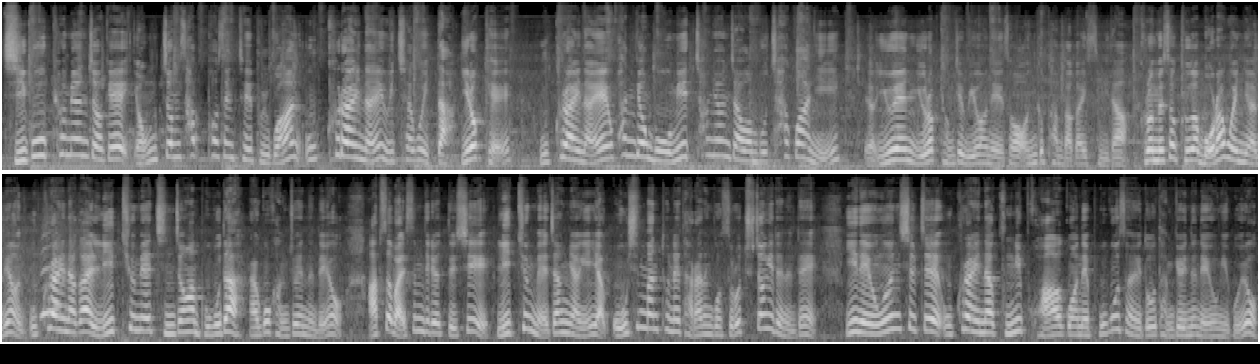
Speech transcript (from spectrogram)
지구 표면적의 0.4%에 불과한 우크라이나에 위치하고 있다. 이렇게 우크라이나의 환경보호 및 천연자원부 차관이 유엔 유럽경제위원회에서 언급한 바가 있습니다. 그러면서 그가 뭐라고 했냐면 우크라이나가 리튬의 진정한 보고다라고 강조했는데요. 앞서 말씀드렸듯이 리튬 매장량이 약 50만 톤에 달하는 것으로 추정이 되는데 이 내용은 실제 우크라이나 국립과학원의 보고서에도 담겨 있는 내용이고요.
